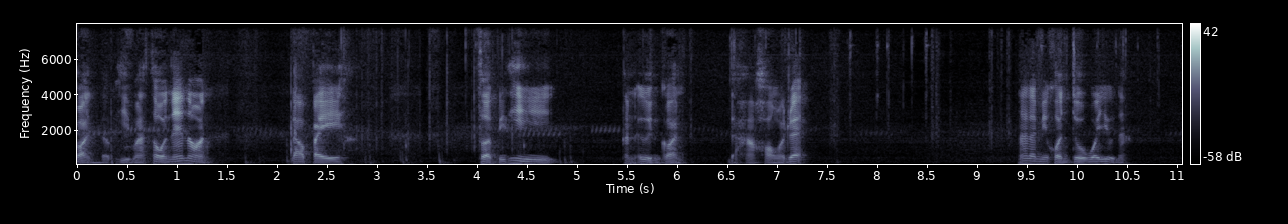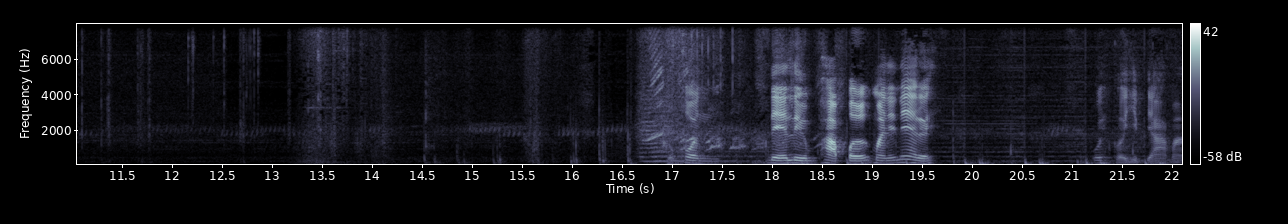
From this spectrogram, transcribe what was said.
ก่อนเดี๋ยวผีมาโซนแน่นอน เราไป สวดพิธีอันอื่นก่อน เดี๋ยวหาของไว้ด้วย น่าจะมีคนจูกไว้อยู่นะ ทุกคนเดย์ลืมพาเปิร์กมาแน่ๆเลย อุ้ยเผลอหยิบยามา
